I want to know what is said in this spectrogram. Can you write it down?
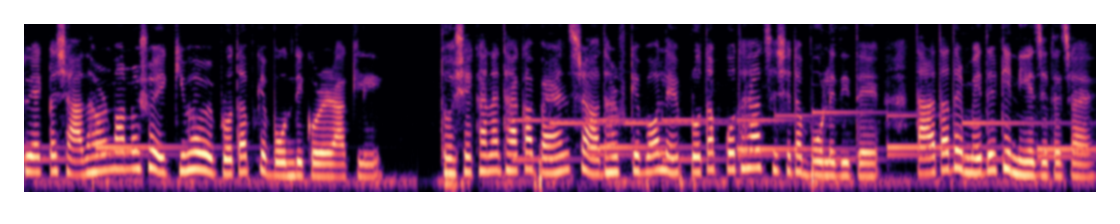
তুই একটা সাধারণ মানুষ হয়ে কীভাবে প্রতাপকে বন্দি করে রাখলি? তো সেখানে থাকা প্যারেন্টসরা আধারকে বলে, প্রতাপ কোথায় আছে সেটা বলে দিতে। তারা তাদের মেয়েদেরকে নিয়ে যেতে চায়।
